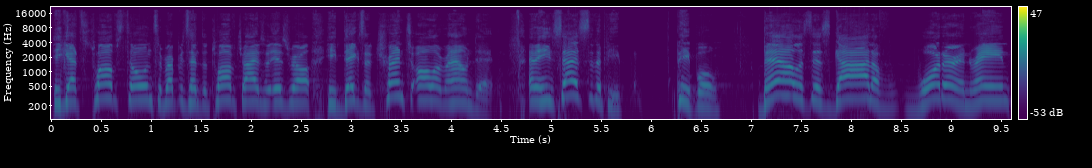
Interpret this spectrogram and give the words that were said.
He gets 12 stones to represent the 12 tribes of Israel. He digs a trench all around it. And he says to the people, people, Baal is this God of water and rain,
